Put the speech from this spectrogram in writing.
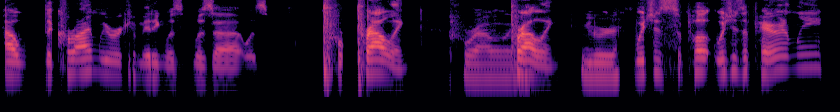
how the crime we were committing was was uh was pr- prowling, Prowling. prowling, We were. which is supposed which is apparently.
